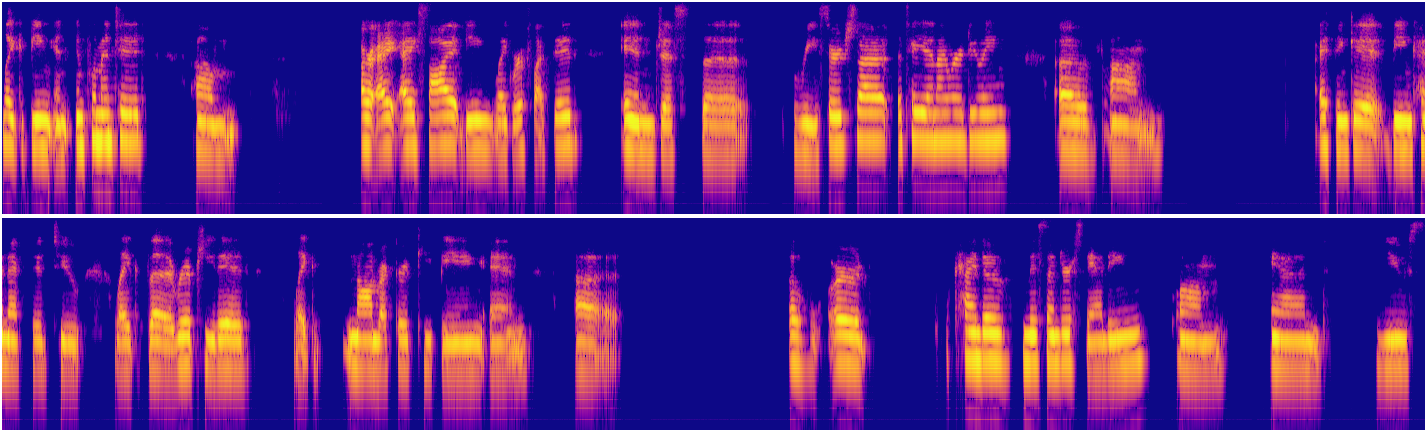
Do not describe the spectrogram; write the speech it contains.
like being in, implemented um, or I, I saw it being like reflected in just the research that Ataya and I were doing of um, I think it being connected to like the repeated like non-record keeping and uh, of or kind of misunderstanding um, and use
